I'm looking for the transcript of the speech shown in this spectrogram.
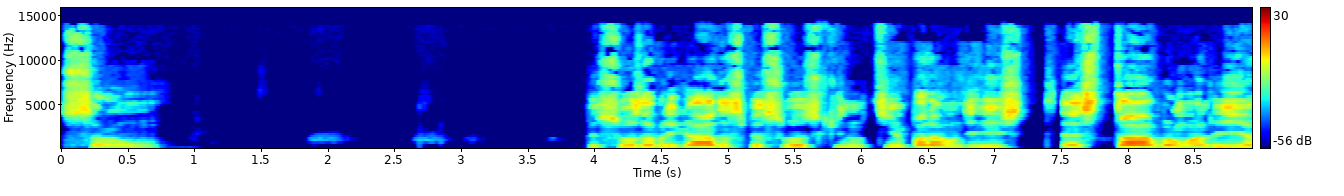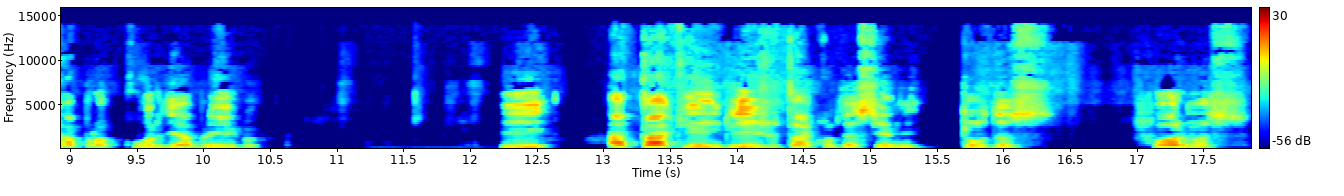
são pessoas abrigadas, pessoas que não tinham para onde ir, estavam ali à procura de abrigo e ataque à igreja está acontecendo de todas formas.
